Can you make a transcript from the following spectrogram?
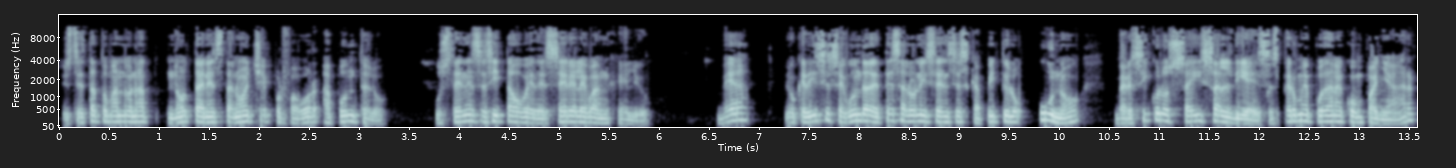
Si usted está tomando nota en esta noche, por favor, apúntelo. Usted necesita obedecer el Evangelio. Vea lo que dice Segunda de Tesalonicenses capítulo 1, versículos 6 al 10. Espero me puedan acompañar.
